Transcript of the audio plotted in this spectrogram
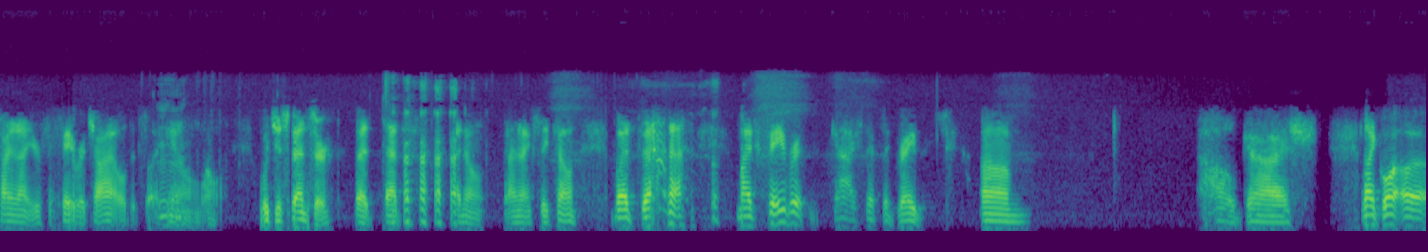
finding out your favorite child. It's like you Mhm. know, well, which is Spencer, but that's I don't I don't actually tell him. But uh, my favorite, gosh, that's a great. Um, oh gosh, like uh,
